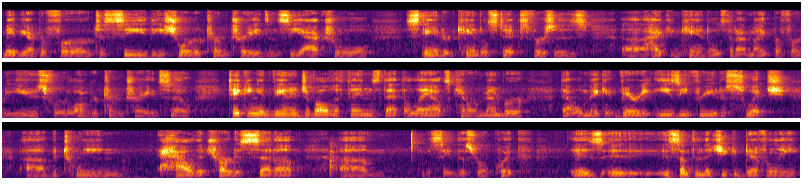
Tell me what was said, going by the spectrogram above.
Maybe I prefer to see these shorter term trades and see actual standard candlesticks versus uh, Heiken candles that I might prefer to use for longer term trades. So taking advantage of all the things that the layouts can remember that will make it very easy for you to switch uh, between how the chart is set up um, me save this real quick, is, is something that you could definitely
